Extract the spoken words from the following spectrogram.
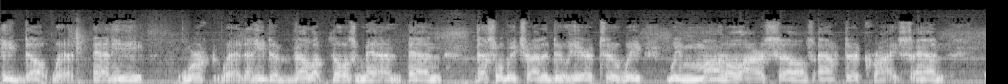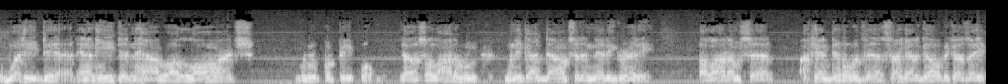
he dealt with, and he worked with and he developed those men and that's what we try to do here too we we model ourselves after christ and what he did and he didn't have a large group of people because a lot of them when he got down to the nitty gritty a lot of them said I can't deal with this. I got to go because they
